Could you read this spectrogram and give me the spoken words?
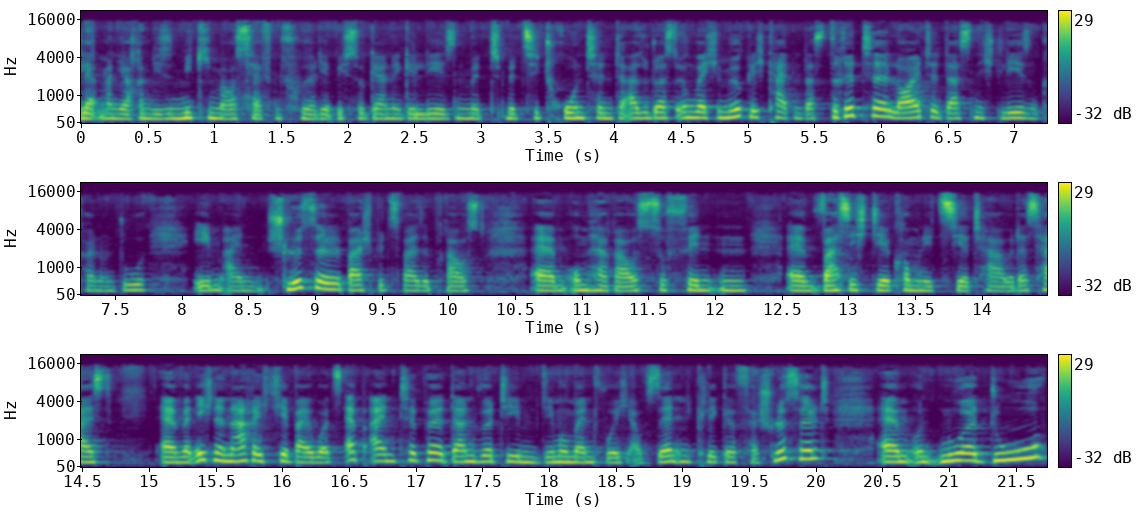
lernt man ja auch in diesen Mickey Mouse Heften früher, die habe ich so gerne gelesen mit mit Zitronentinte. Also du hast irgendwelche Möglichkeiten, dass dritte Leute das nicht lesen können und du eben eben einen Schlüssel beispielsweise brauchst, ähm, um herauszufinden, ähm, was ich dir kommuniziert habe. Das heißt, äh, wenn ich eine Nachricht hier bei WhatsApp eintippe, dann wird die in dem Moment, wo ich auf Senden klicke, verschlüsselt. Ähm, und nur du,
